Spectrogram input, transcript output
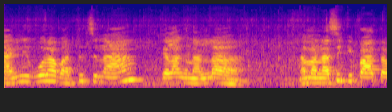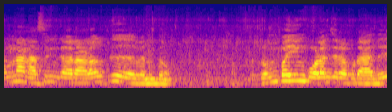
தண்ணி பூரா வத்துச்சுன்னா கிழங்கு நல்லா நம்ம நசுக்கி பார்த்தோம்னா நசுங்கிற அளவுக்கு வந்துடும் ரொம்பையும் குழஞ்சிடக்கூடாது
